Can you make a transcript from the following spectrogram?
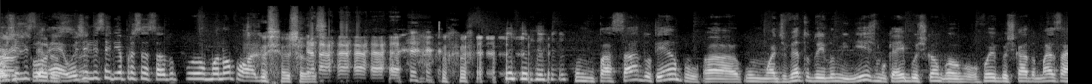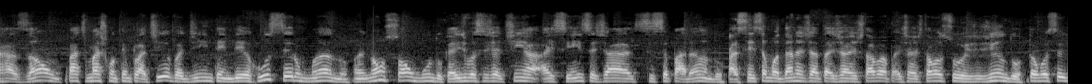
hoje ele, Soros, é, hoje né? ele seria processado por monopólio. com o passar do tempo, ah, com o advento do iluminismo, que aí buscamos, foi buscado mais a razão, parte mais contemplativa de entender o ser humano, ah, não só o mundo, que aí você já tinha as ciências já se separando, a ciência moderna já, tá- já, estava, já estava surgindo, então você,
